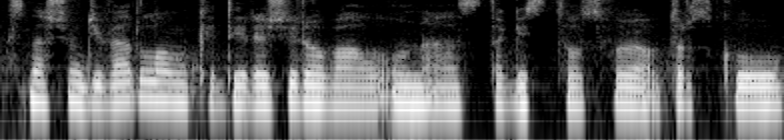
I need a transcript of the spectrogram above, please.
s našim divadlom, kedy režiroval u nás takisto svoju autorskú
